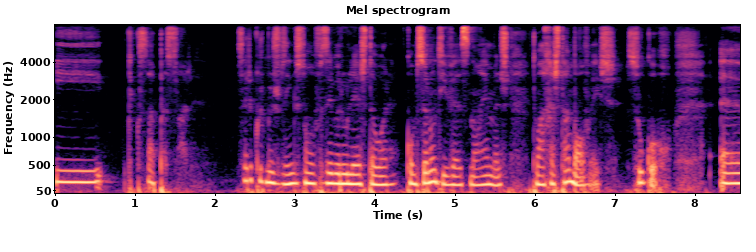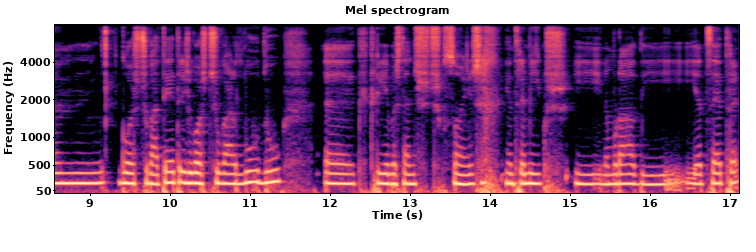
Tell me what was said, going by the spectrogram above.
e o que é que se está a passar? Será que os meus vizinhos estão a fazer barulho a esta hora? Como se eu não tivesse, não é? Mas estão a arrastar móveis. Socorro. Um, gosto de jogar Tetris, gosto de jogar Ludo, uh, que cria bastantes discussões entre amigos e namorado e, e etc.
